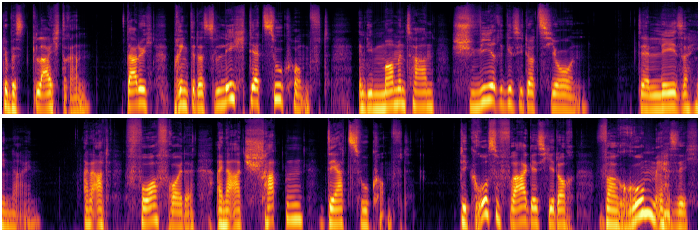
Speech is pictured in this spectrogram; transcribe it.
du bist gleich dran. Dadurch bringt er das Licht der Zukunft in die momentan schwierige Situation der Leser hinein. Eine Art Vorfreude, eine Art Schatten der Zukunft. Die große Frage ist jedoch, warum er sich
